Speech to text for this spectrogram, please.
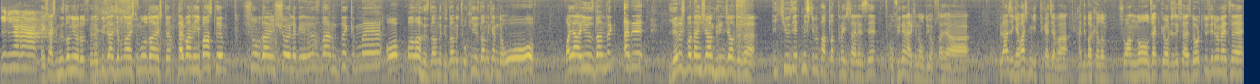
Gidiyoruz. Extra şimdi hızlanıyoruz. Şöyle güzelce bunu açtım, bunu da açtım. Pervaneyi bastım. Şuradan şöyle bir hızlandık mı? Hoppala hızlandık hızlandık. Çok iyi hızlandık hem de. Of. Bayağı iyi hızlandık. Hadi. Yarışmadan şu an birinci olacağız ha. 270 gibi patlattım ailesi. Of yine mi erken oldu yoksa ya? Birazcık yavaş mı gittik acaba? Hadi bakalım. Şu an ne olacak göreceğiz ailesi. 420 metre.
